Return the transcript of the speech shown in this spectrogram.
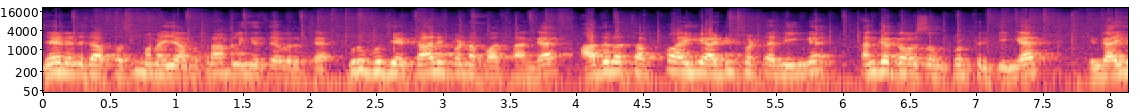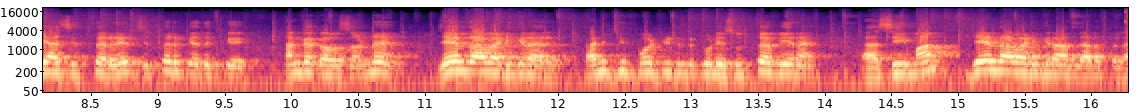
ஜெயலலிதா பசுமன் ஐயா முத்துராமலிங்க தேவருக்கு குரு பூஜையை காலி பண்ண பார்த்தாங்க. அதுல தப்பாகி அடிப்பட்ட நீங்க தங்க கவசம் கொடுத்துருக்கீங்க. எங்க ஐயா சித்தர் சித்தருக்கு எதுக்கு தங்க கவசம்னு ஜெயலலிதாவை அடிக்கிறாரு. தனிச்சு போட்டிட்டு இருக்கக்கூடிய சுத்த வீரன் சீமான் ஜெயலலிதாவை அடிக்கிறார் அந்த இடத்துல.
